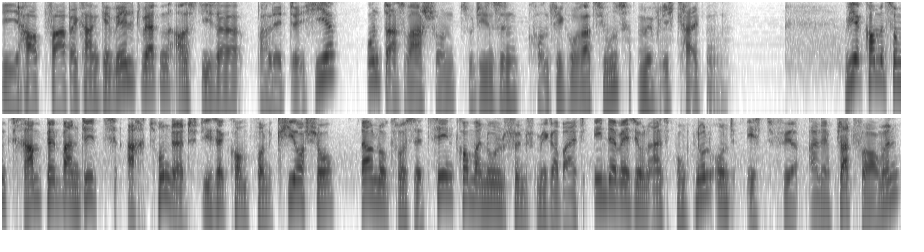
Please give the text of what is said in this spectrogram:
Die Hauptfarbe kann gewählt werden aus dieser Palette hier und das war schon zu diesen Konfigurationsmöglichkeiten. Wir kommen zum Krampe Bandit 800. Dieser kommt von Kyosho Downloadgröße 10,05 MB in der Version 1.0 und ist für alle Plattformen.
